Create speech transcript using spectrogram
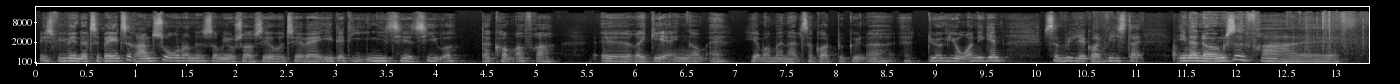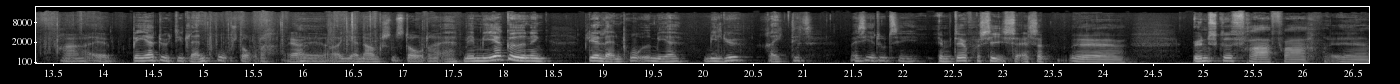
Hvis vi vender tilbage til randzonerne, som jo så ser ud til at være et af de initiativer, der kommer fra øh, regeringen om, at her må man altså godt begynde at dyrke jorden igen, så vil jeg godt vise dig en annonce fra, øh, fra øh, bæredygtigt landbrug, står der. Ja. Øh, og i annoncen står der, at med mere gødning bliver landbruget mere miljørigtigt. Hvad siger du til? Jamen det er jo præcis, altså øh, ønsket fra, fra øh,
